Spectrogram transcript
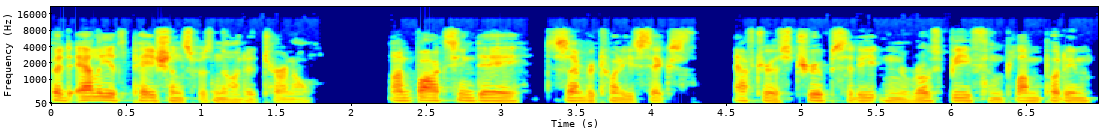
But Elliot's patience was not eternal. On Boxing Day, December 26th, after his troops had eaten roast beef and plum pudding,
